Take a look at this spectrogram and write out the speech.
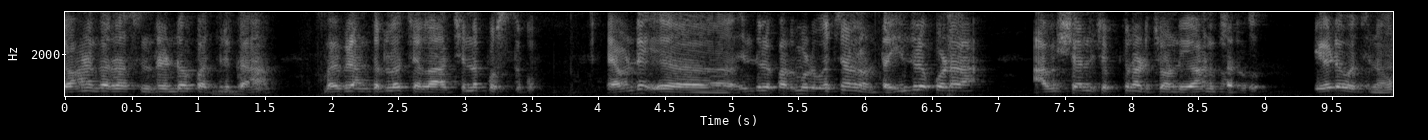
యోహన్ గారు రాసిన రెండో పత్రిక. బైబిల్ అంతట్లో చాలా చిన్న పుస్తకం. ఏమంటే ఇందులో పదమూడు వచనాలు ఉంటాయి. ఇందులో కూడా ఆ విషయాన్ని చెప్తున్నాడు చూడండి యోహన్ గారు. ఏడో వచనం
